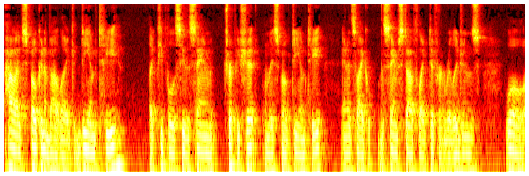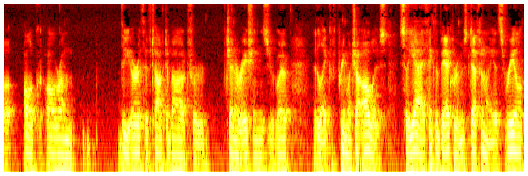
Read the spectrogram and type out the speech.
how I've spoken about like DMT, like people see the same trippy shit when they smoke DMT and it's like the same stuff like different religions will all all around the earth have talked about for generations or whatever like pretty much always. So yeah i think the back rooms definitely it's real.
